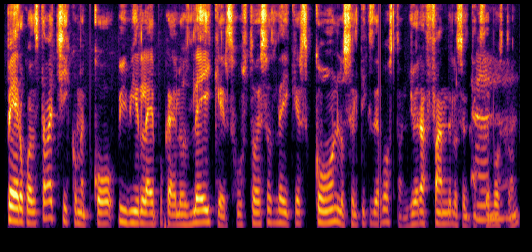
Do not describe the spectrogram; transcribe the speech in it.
Pero cuando estaba chico me tocó vivir la época de los Lakers, justo esos Lakers con los Celtics de Boston. Yo era fan de los Celtics de. Boston.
